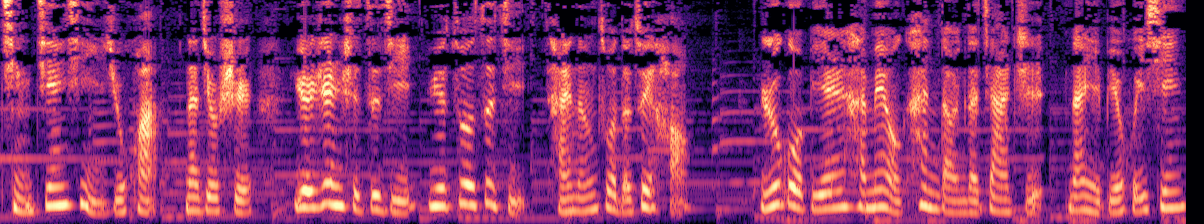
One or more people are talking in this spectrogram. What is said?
请坚信一句话，那就是越认识自己，越做自己，才能做得最好。如果别人还没有看到你的价值，那也别灰心。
